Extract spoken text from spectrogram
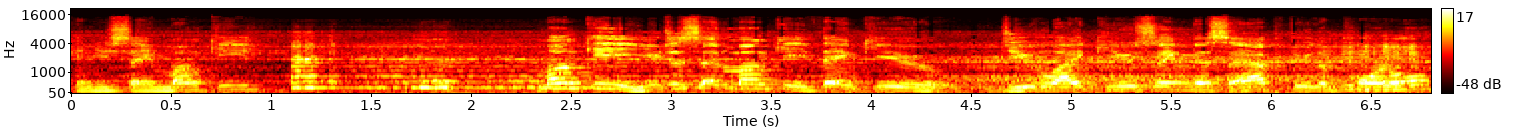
Can you say monkey? Monkey! You just said monkey, thank you. Do you like using this app through the portal?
